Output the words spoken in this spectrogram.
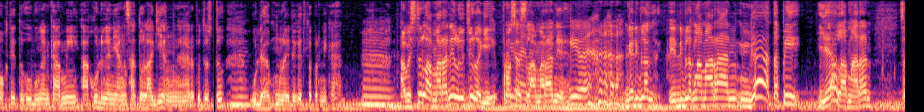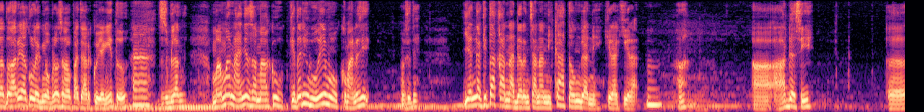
waktu itu hubungan kami aku dengan yang satu lagi yang ada putus tuh udah mulai dekat ke pernikahan. Hmm. Abis itu lamarannya lucu lagi proses lamarannya. Gimana? Nggak dibilang ya dibilang lamaran enggak tapi ya lamaran satu hari aku lagi ngobrol sama pacarku yang itu Ah. terus bilang mama nanya sama aku kita nih hubungannya mau ke mana sih maksudnya ya enggak kita akan ada rencana nikah atau enggak nih kira-kira Hmm. hah "Ah, ada sih. Eh,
